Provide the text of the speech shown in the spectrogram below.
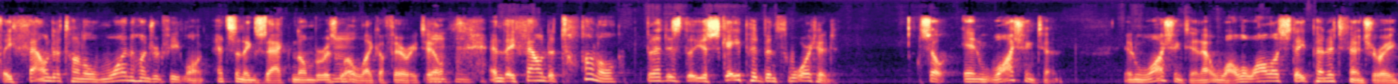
They found a tunnel 100 feet long. That's an exact number as well, mm. like a fairy tale. Mm-hmm. And they found a tunnel that is the escape had been thwarted. So in Washington, in Washington at Walla Walla State Penitentiary,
